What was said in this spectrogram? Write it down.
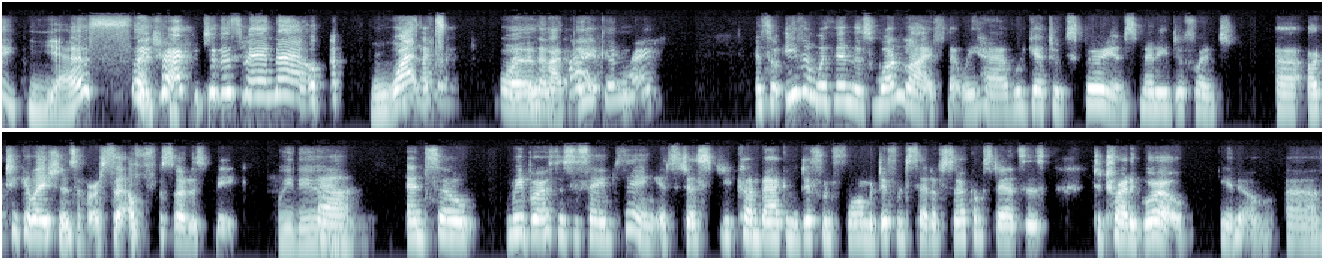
yes. attracted to this man now. What like was I thinking? Right? And so even within this one life that we have, we get to experience many different uh, articulations of ourselves, so to speak. We do. Uh, and so rebirth is the same thing. It's just you come back in a different form, a different set of circumstances to try to grow, you know. Uh,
